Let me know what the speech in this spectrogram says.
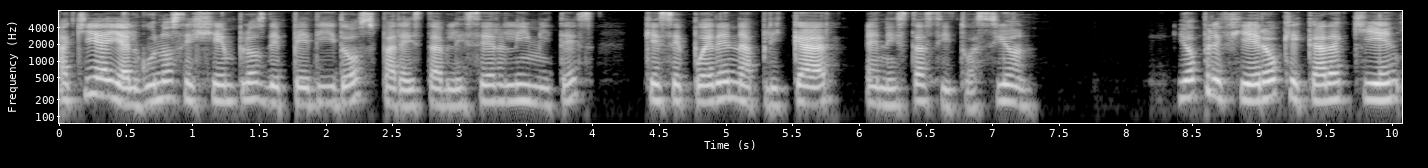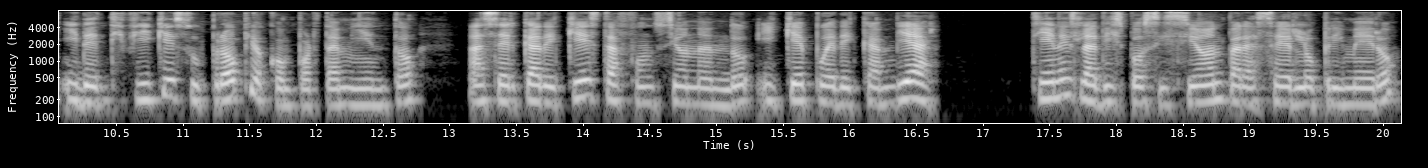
Aquí hay algunos ejemplos de pedidos para establecer límites que se pueden aplicar en esta situación. Yo prefiero que cada quien identifique su propio comportamiento acerca de qué está funcionando y qué puede cambiar. ¿Tienes la disposición para hacerlo primero?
